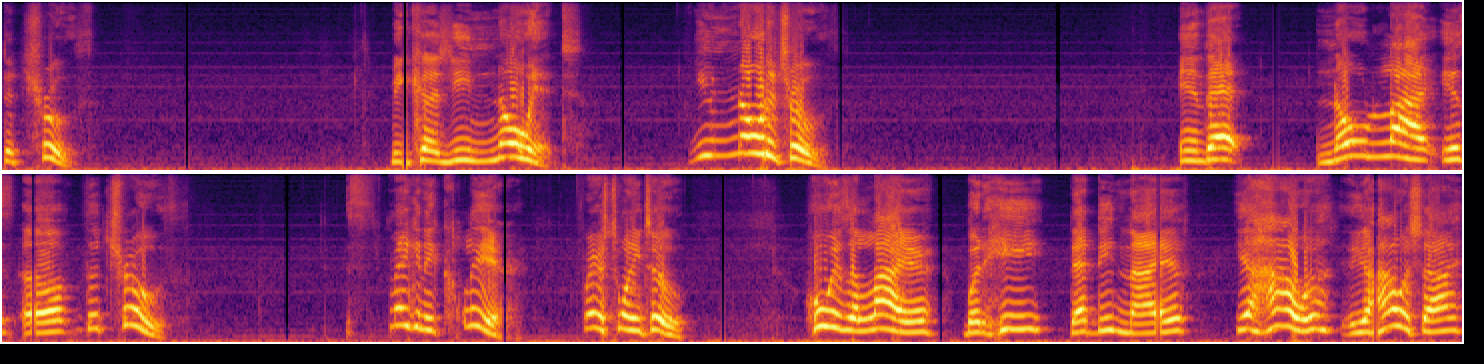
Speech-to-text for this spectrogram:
the truth. Because ye know it. You know the truth. And that no lie is of the truth making it clear. Verse 22 Who is a liar but he that denieth Yahweh, Yahweh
